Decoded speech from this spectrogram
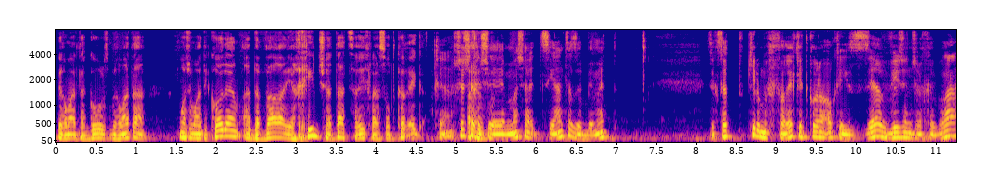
ברמת ה goals, ברמת ה... כמו שאמרתי קודם, הדבר היחיד שאתה צריך לעשות כרגע. כן, אני חושב החברה. שמה שציינת זה באמת, זה קצת כאילו מפרק את כל ה... אוקיי, זה ה vision של החברה,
